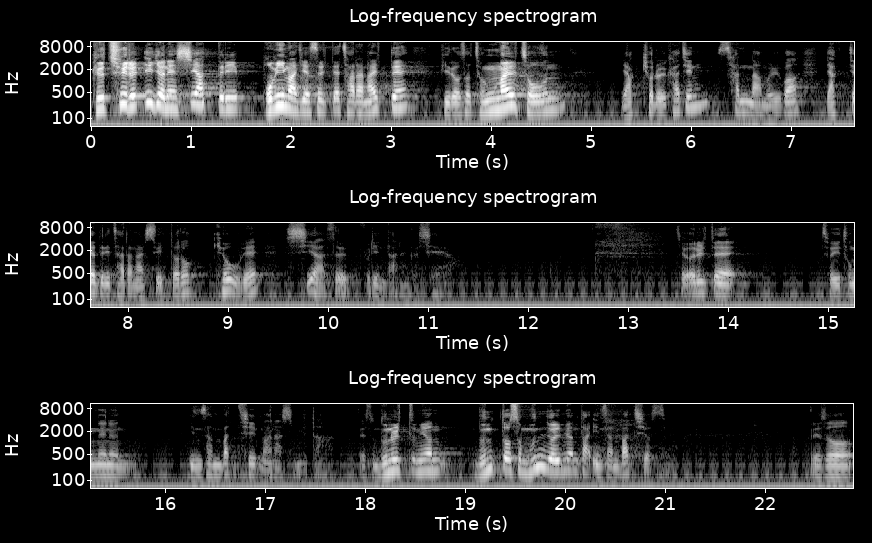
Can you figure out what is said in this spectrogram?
그 추위를 이겨낸 씨앗들이 봄이 맞이했을 때 자라날 때 비로소 정말 좋은 약효를 가진 산나물과 약재들이 자라날 수 있도록 겨울에 씨앗을 뿌린다는 것이에요. 제가 어릴 때 저희 동네는 인삼밭이 많았습니다. 그래서 눈을 뜨면 눈 떠서 문 열면 다 인삼밭이었어요. 그래서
